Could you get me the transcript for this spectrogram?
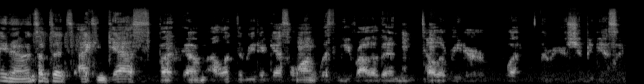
you know, and sometimes I can guess, but um, I'll let the reader guess along with me rather than tell the reader what the reader should be guessing.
